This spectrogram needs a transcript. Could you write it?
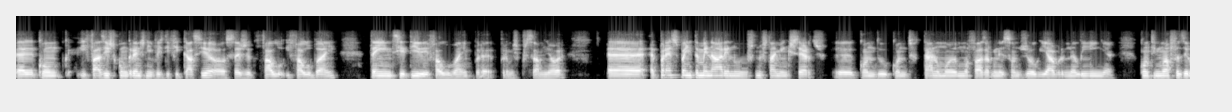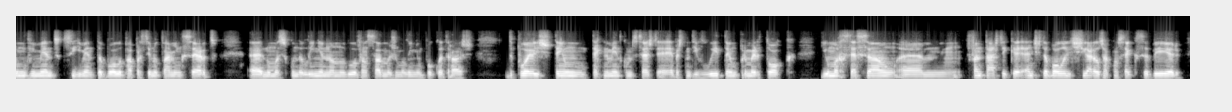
Uh, com, e faz isto com grandes níveis de eficácia, ou seja, falo e falo bem, tem iniciativa e falo bem para, para me expressar melhor. Uh, aparece bem também na área nos, nos timings certos, uh, quando, quando está numa, numa fase de organização de jogo e abre na linha, continua a fazer um movimento de seguimento da bola para aparecer no timing certo, uh, numa segunda linha, não no do avançado, mas numa linha um pouco atrás. Depois tem um, tecnicamente, como disseste, é, é bastante evoluído, tem um primeiro toque e uma recepção um, ehm, fantástica. Antes da bola lhe chegar, ele já consegue saber,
